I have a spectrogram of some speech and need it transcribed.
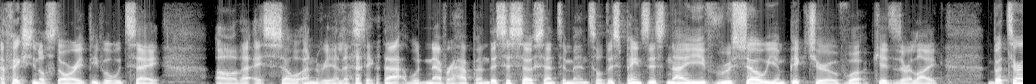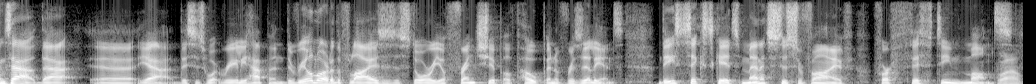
a fictional story, people would say, Oh, that is so unrealistic. that would never happen. This is so sentimental. This paints this naive Rousseauian picture of what kids are like. But turns out that, uh, yeah, this is what really happened. The real Lord of the Flies is a story of friendship, of hope, and of resilience. These six kids managed to survive for 15 months wow.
